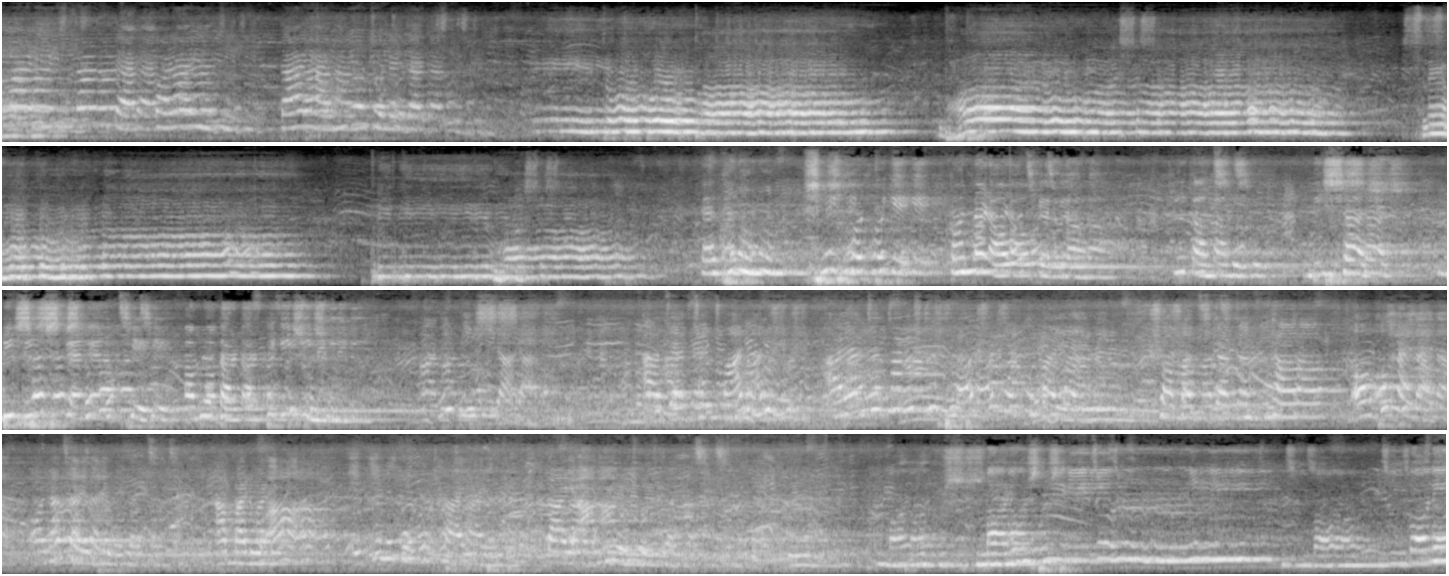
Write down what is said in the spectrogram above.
করুণা প্রীতির ভাষা এখনও আওয়াজ গেল কি কাঁদছে? বিশ্বাস? বিশ্বাস কেন কাঁদছে? আমরা তার থেকেই শুনে নিই সমাজটা অবহেলা। অনাচারে ভরে গেছে আমারও আর এখানে কোনো ঠাঁই নেই। তাই আমিও চলে যাচ্ছি মানুষ জন্যে জীবন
